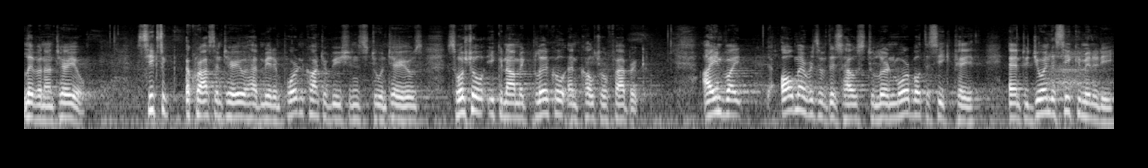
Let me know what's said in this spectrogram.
live in Ontario. Sikhs across Ontario have made important contributions to Ontario's social, economic, political and cultural fabric. I invite all members of this House to learn more about the Sikh faith and to join the Sikh community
